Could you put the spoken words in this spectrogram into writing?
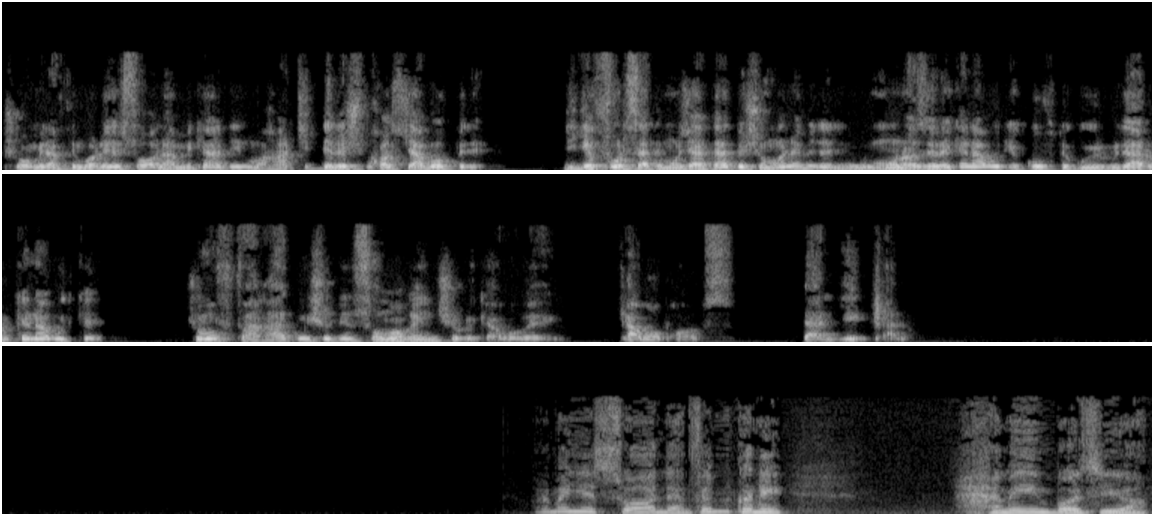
شما می‌رفتیم بالای سوال هم می‌کردیم ما هرچی دلش می‌خواست جواب بده. دیگه فرصت مجدد به شما نمی‌دادیم. مناظره که نبود که گفتگوی رو در رو که نبود که. شما فقط می‌شدین سماق این چلو کباب کباب هاست در یک کلام. حالا من یه سوال دارم. فکر می‌کنی همه این بازی ها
